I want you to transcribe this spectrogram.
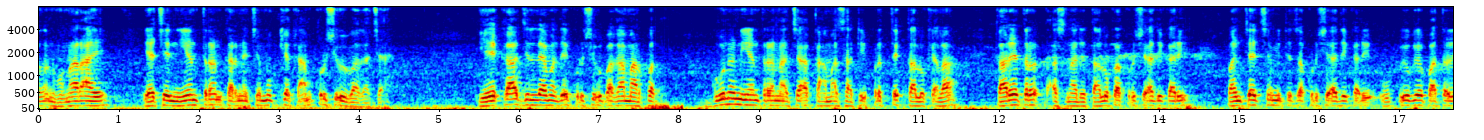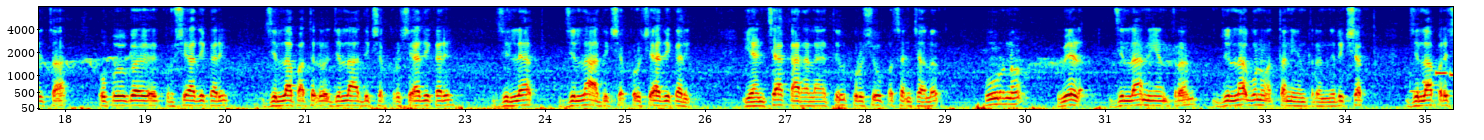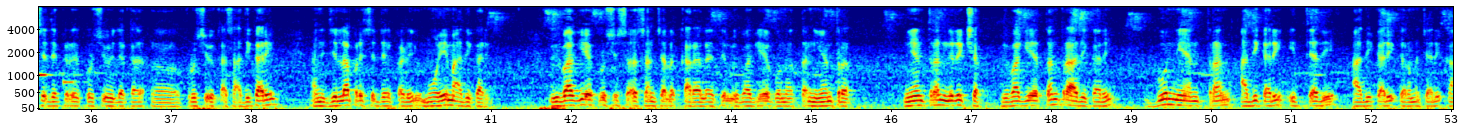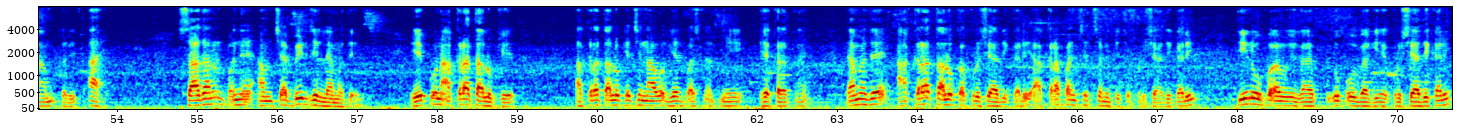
उत्पादन होणार आहे याचे नियंत्रण करण्याचे मुख्य काम कृषी विभागाचे आहे. एका जिल्ह्यामध्ये कृषी विभागामार्फत गुण नियंत्रणाच्या कामासाठी प्रत्येक तालुक्याला कार्यरत असणारे तालुका कृषी अधिकारी पंचायत समितीचा कृषी अधिकारी उपयोगी पातळीचा उपयोगी कृषी अधिकारी जिल्हा पातळीवर जिल्हा अधीक्षक कृषी अधिकारी जिल्ह्यात जिल्हा अधीक्षक कृषी अधिकारी यांच्या कार्यालयातील कृषी उपसंचालक पूर्ण वेळ जिल्हा नियंत्रण जिल्हा गुणवत्ता नियंत्रण निरीक्षक जिल्हा परिषदेकडे कृषी विद्या कृषी विकास अधिकारी आणि जिल्हा परिषदेकडील मोहीम अधिकारी. विभागीय कृषी सहसंचालक कार्यालयातील विभागीय गुणवत्ता नियंत्रण नियंत्रण निरीक्षक विभागीय तंत्र अधिकारी गुण नियंत्रण अधिकारी इत्यादी अधिकारी कर्मचारी काम करीत आहे. साधारणपणे आमच्या बीड जिल्ह्यामध्ये एकूण अकरा तालुके अकरा तालुक्याची नावं घेत बसण्यात मी हे करत नाही. त्यामध्ये अकरा तालुका कृषी अधिकारी अकरा पंचायत समितीचे कृषी अधिकारी तीन उपविभा उपविभागीय कृषी अधिकारी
